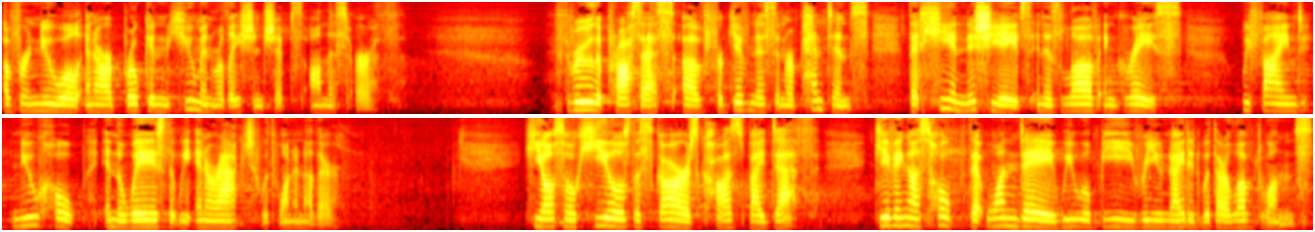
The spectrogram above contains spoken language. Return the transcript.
of renewal in our broken human relationships on this earth. Through the process of forgiveness and repentance that He initiates in His love and grace, we find new hope in the ways that we interact with one another. He also heals the scars caused by death giving us hope that one day we will be reunited with our loved ones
